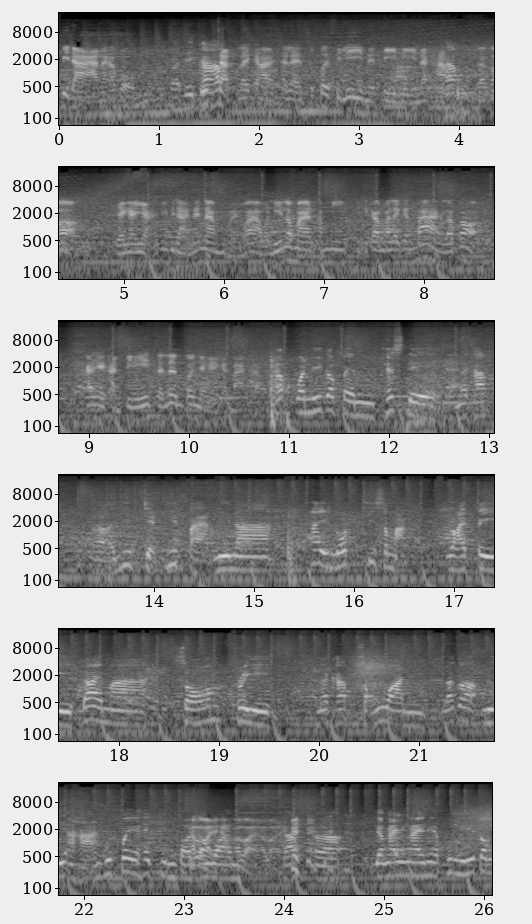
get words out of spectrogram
ี่ปิดานะครับผมสวัสดีคผู้รับ จัดรายการ Thailand Super Series ในปีนี้นะครับ ครับ แล้วก็ยังไงอยากให้พี่ปิดาแนะนำหน่อยว่า วันนี้เรามาทำมีกิจกรรมอะไรกันบ้าง แล้วก็การแข่งขันปีนี้จะเริ่มต้นยังไงกันบ้างครับ ครับ วันนี้ก็เป็นเทสเดย์นะครับเอ่อ27 28 มีนาให้รถที่สมัครรายปีได้มาซ้อมฟรีนะครับ2วัน แล้วก็มีอาหารบุฟเฟ่ต์ให้กินตอนกลางวันอร่อยครับอร่อยอร่อย ครับเอ่อยังไงยังไงเนี่ยพรุ่งนี้ต้อง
